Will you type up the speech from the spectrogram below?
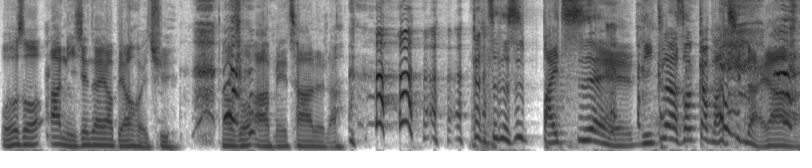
我就说啊，你现在要不要回去？他说啊，没差了啦。但真的是白痴哎、欸！你跟他说干嘛进来啦？简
